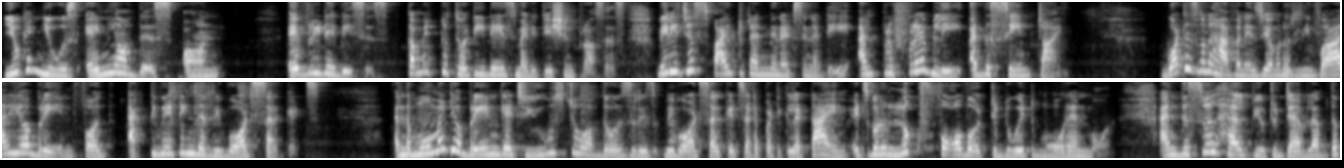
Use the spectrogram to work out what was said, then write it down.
You can use any of this on everyday basis. Commit to 30 days meditation process. Maybe just 5 to 10 minutes in a day and preferably at the same time what is going to happen is you're going to rewire your brain for activating the reward circuits. And the moment your brain gets used to of those re- reward circuits at a particular time it's going to look forward to do it more and more. And this will help you to develop the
